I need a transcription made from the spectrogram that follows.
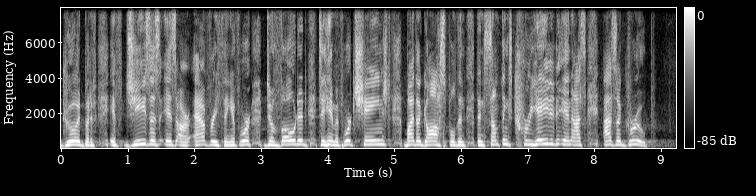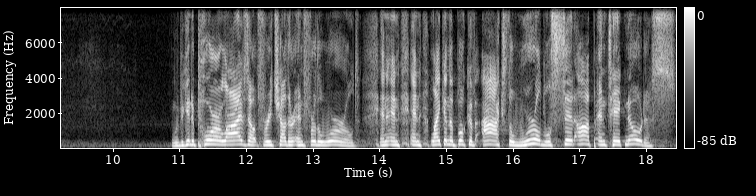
good. But if, if Jesus is our everything, if we're devoted to Him, if we're changed by the gospel, then, then something's created in us as a group. We begin to pour our lives out for each other and for the world. And, and, and like in the book of Acts, the world will sit up and take notice.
